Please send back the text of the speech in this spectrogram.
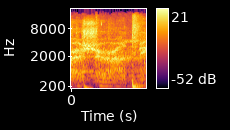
pressure on me.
